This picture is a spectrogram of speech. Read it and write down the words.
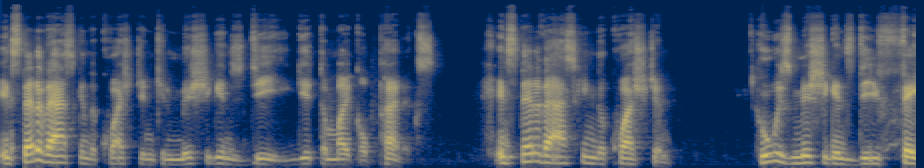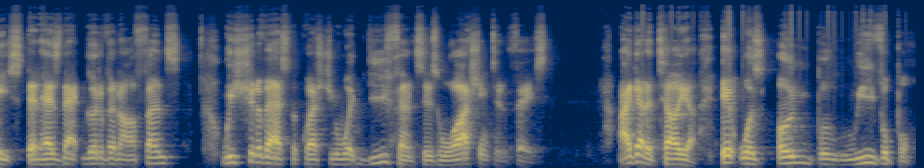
Instead of asking the question, can Michigan's D get to Michael Penix? Instead of asking the question, who is Michigan's D face that has that good of an offense? We should have asked the question, what defense is Washington faced? I got to tell you, it was unbelievable.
